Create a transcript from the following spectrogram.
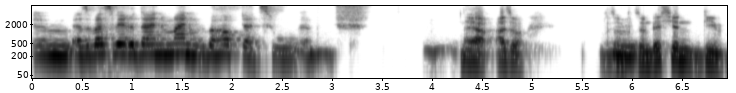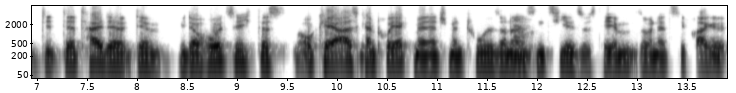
ähm, also was wäre deine Meinung überhaupt dazu? Ähm, naja, also so, hm. so ein bisschen die, die, der Teil, der, der wiederholt sich, das OKR ist kein Projektmanagement-Tool, sondern ja. ist ein Zielsystem. So, und jetzt die Frage,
